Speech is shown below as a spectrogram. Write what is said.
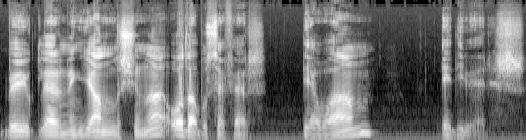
büyüklerinin yanlışına o da bu sefer devam ediverir.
